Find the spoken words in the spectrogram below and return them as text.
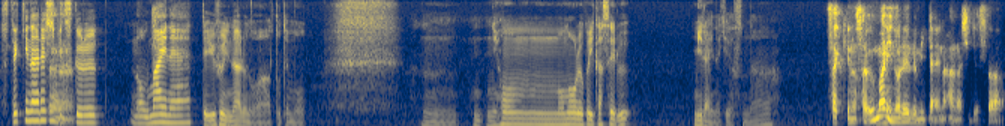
素敵なレシピ作るのうまいねっていう風になるのはとても、うん、に日本の能力を活かせる未来な気がするなさっきのさ、馬に乗れるみたいな話でさ、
